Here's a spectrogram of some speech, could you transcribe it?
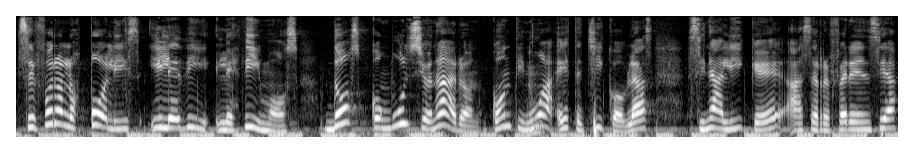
Se fueron los polis y le di, les dimos. Dos convulsionaron. Continúa este chico, Blas Sinali, que hace referencia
